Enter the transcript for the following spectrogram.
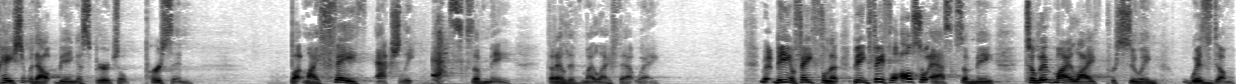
patient without being a spiritual person. But my faith actually asks of me that I live my life that way. Being faithful, being faithful also asks of me to live my life pursuing wisdom.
